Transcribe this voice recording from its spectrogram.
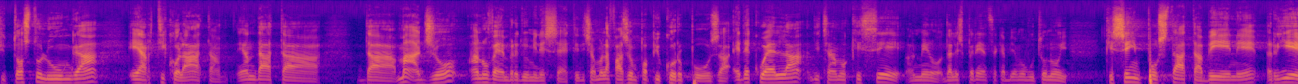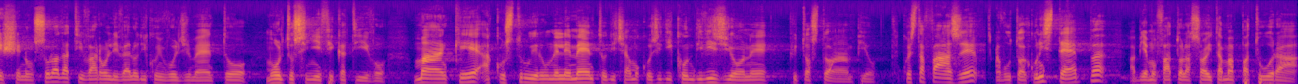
piuttosto lunga e articolata, è andata da maggio a novembre 2007, diciamo la fase un po' più corposa ed è quella diciamo, che se, almeno dall'esperienza che abbiamo avuto noi, che se impostata bene riesce non solo ad attivare un livello di coinvolgimento molto significativo, ma anche a costruire un elemento diciamo così, di condivisione piuttosto ampio. Questa fase ha avuto alcuni step, abbiamo fatto la solita mappatura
